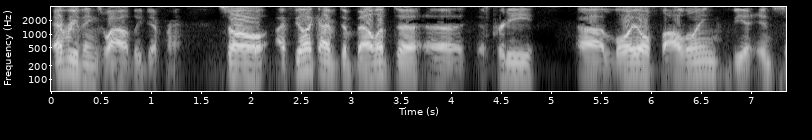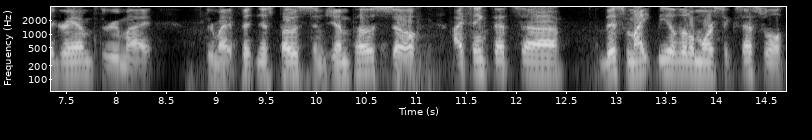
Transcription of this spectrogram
Everything's wildly different. So I feel like I've developed a, a, a pretty uh, loyal following via Instagram through my through my fitness posts and gym posts. So I think that's uh, this might be a little more successful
